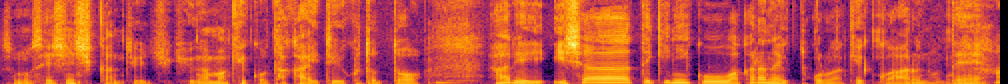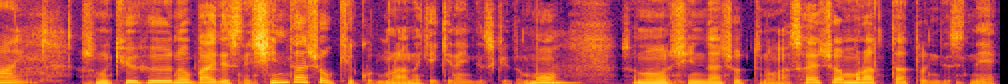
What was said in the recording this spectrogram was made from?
その精神疾患という受給がまあ結構高いということと、やはり医者的にこうわからないところが結構あるので、はい。その給付の場合ですね、診断書を結構もらわなきゃいけないんですけども、その診断書っていうのが最初はもらった後にですね、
